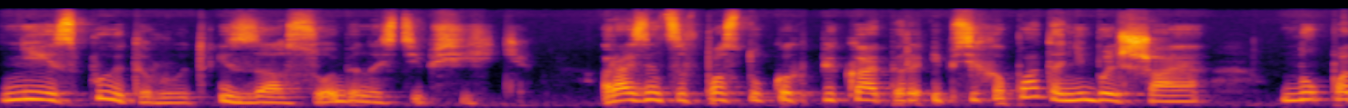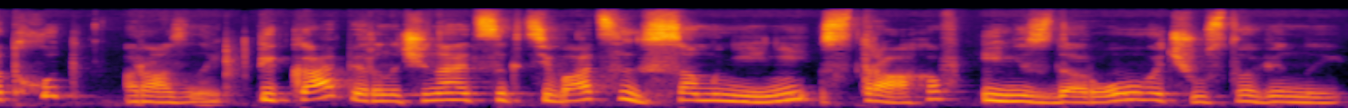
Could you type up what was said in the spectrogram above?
не испытывают из-за особенностей психики. Разница в поступках пикапера и психопата небольшая, но подход разный. Пикапер начинает с активации сомнений, страхов и нездорового чувства вины.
